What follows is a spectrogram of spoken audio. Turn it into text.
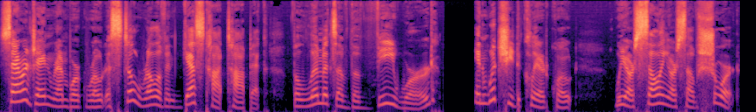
Sarah Jane Rehnborg wrote a still relevant guest hot topic, The Limits of the V Word, in which she declared, quote, we are selling ourselves short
